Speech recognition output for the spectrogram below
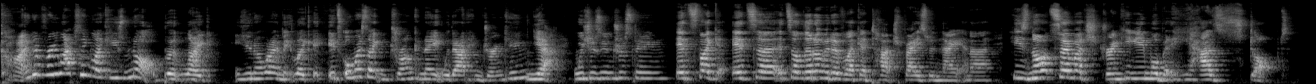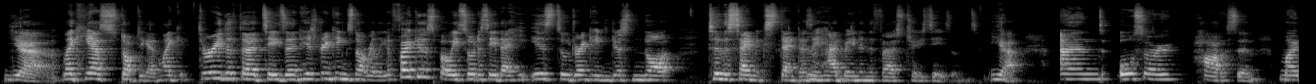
kind of relapsing like he's not, but like you know what I mean? Like it's almost like drunk Nate without him drinking, Yeah, which is interesting. it's like it's a it's a little bit of like a touch base with Nate, and uh he's not so much drinking anymore, but he has stopped. Yeah. Like he has stopped again. Like through the third season, his drinking's not really a focus, but we sort of see that he is still drinking, just not to the same extent as he Mhm. had been in the first two seasons. Yeah. And also Hardison, my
